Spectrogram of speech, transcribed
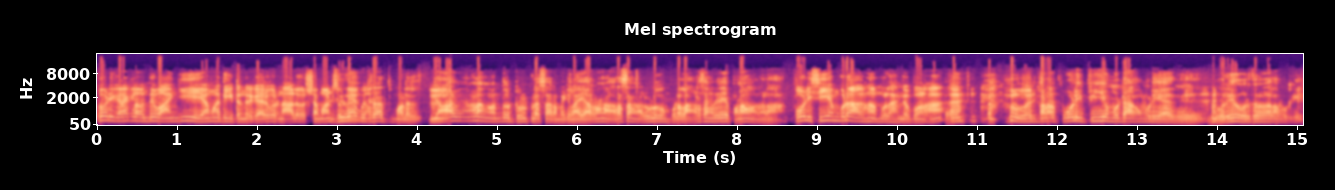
கோடிக்கணக்குல வந்து வாங்கி ஏமாத்திக்கிட்டு இருந்திருக்காரு. ஒரு நாலு வருஷமான்னு சொல்லி குஜராத் மாடல். யார் வேணாலும் அங்க வந்து டோல் பிளஸ் ஆரம்பிக்கலாம். யார் வேணாலும் அரசாங்க அலுவலகம் போடலாம். அரசாங்கத்திலேயே பணம் வாங்கலாம். போலி சிஎம் கூட ஆகலாம் போல அங்க போலாம் ஒரு ஆனா போலி பிஎம் மட்டும் ஆக முடியாது. ஒரே ஒரு தடவை தான் நமக்கு.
